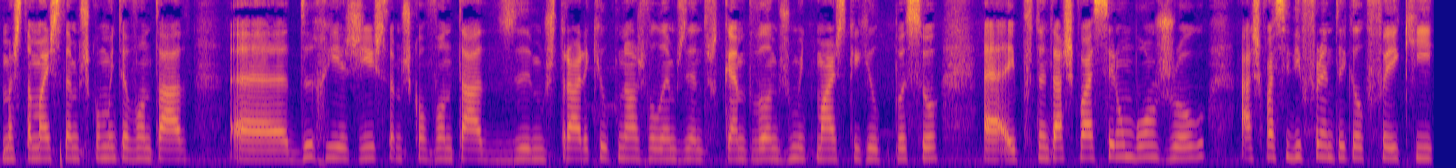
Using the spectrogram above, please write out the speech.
mas também estamos com muita vontade uh, de reagir, estamos com vontade de mostrar aquilo que nós valemos dentro de campo, valemos muito mais do que aquilo que passou uh, e, portanto, acho que vai ser um bom jogo. Acho que vai ser diferente daquilo que foi aqui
